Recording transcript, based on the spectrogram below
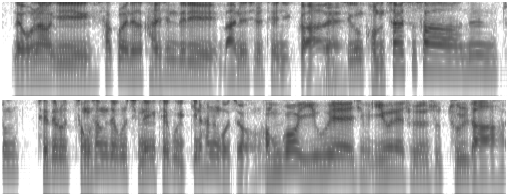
네, 워낙 이 사건에 대해서 관심들이 많으실 테니까 네. 지금 검찰 수사는 좀 제대로 정상적으로 진행이 되고 있긴 하는 거죠. 검거 이후에 지금 이은혜, 조현수 둘 다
